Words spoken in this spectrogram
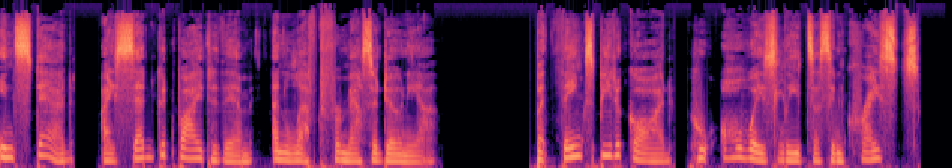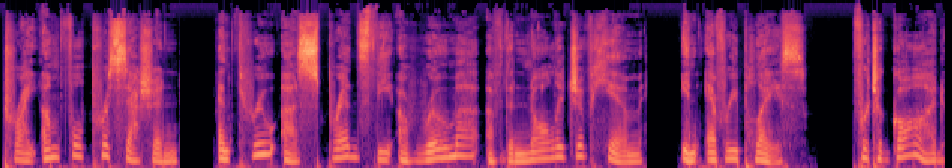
Instead, I said goodbye to them and left for Macedonia. But thanks be to God who always leads us in Christ's triumphal procession and through us spreads the aroma of the knowledge of Him in every place. For to God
